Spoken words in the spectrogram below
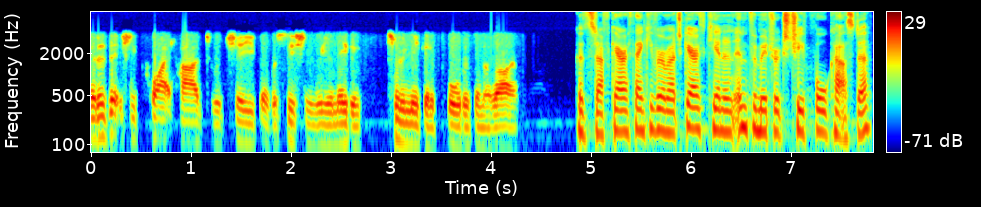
it is actually quite hard to achieve a recession where you're needing two negative quarters in a row. Good stuff, Gareth. Thank you very much. Gareth Kiernan, Infometrics Chief Forecaster.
